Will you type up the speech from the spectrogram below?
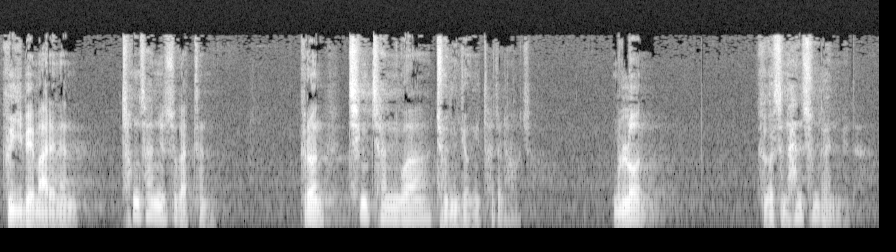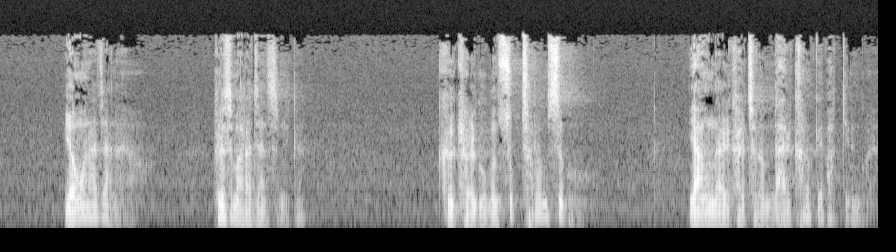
그 입의 말에는 청산유수 같은 그런 칭찬과 존경이 터져 나오죠. 물론 그것은 한순간입니다. 영원하지 않아요. 그래서 말하지 않습니까? 그 결국은 쑥처럼 쓰고 양날 칼처럼 날카롭게 바뀌는 거예요.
